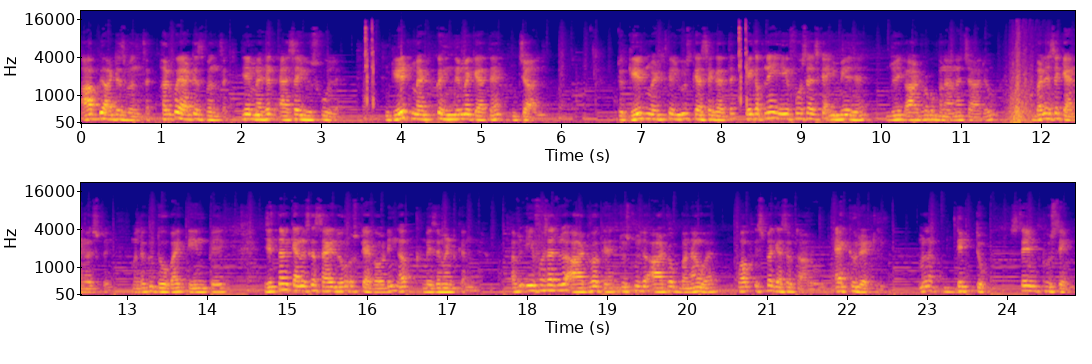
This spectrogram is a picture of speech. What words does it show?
आप भी आर्टिस्ट बन सकते हर कोई आर्टिस्ट बन सकता है। ये मेथड ऐसा यूजफुल है। ग्रेट मेथड को हिंदी में कहते हैं जाल। तो ग्रेट मेथड का यूज़ कैसे करते हैं? एक अपने ए फोर साइज़ का इमेज है, जो एक आर्ट वर्क को बनाना चाह रहे हो। बड़े से कैनवस पे मतलब कि दो बाई तीन पे जितना भी कैनवस का साइज़ होगा उसके अकॉर्डिंग आप मेज़रमेंट करना है अब ए फोर साइज़ जो आर्ट वर्क है जो उसमें जो आर्ट वर्क बना हुआ है वो आप इस पर कैसे उतारोगे? एक्यूरेटली मतलब डिक्टो सेम टू सेम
